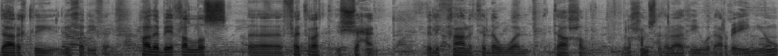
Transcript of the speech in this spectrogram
directly لخليفة. هذا بيقلص فترة الشحن اللي كانت الأول تأخذ بال 35 وال 40 يوم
